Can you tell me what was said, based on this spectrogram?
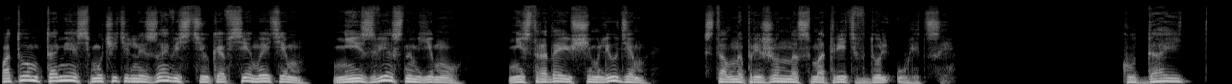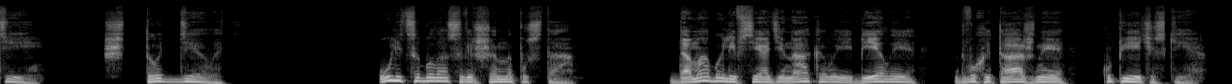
Потом, томясь мучительной завистью ко всем этим неизвестным ему, не страдающим людям, стал напряженно смотреть вдоль улицы. Куда идти? Что делать? Улица была совершенно пуста. Дома были все одинаковые, белые, двухэтажные, купеческие,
